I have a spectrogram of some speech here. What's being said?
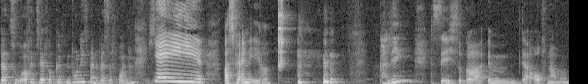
dazu offiziell verkünden, Toni ist meine beste Freundin. Yay! Was für eine Ehre. Paling, das sehe ich sogar in der Aufnahme.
